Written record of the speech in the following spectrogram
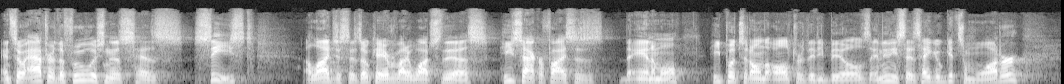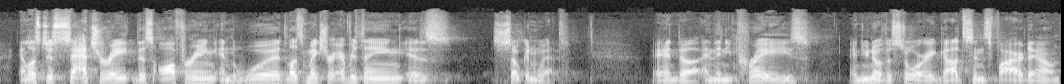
And so after the foolishness has ceased, Elijah says, okay, everybody watch this. He sacrifices the animal, he puts it on the altar that he builds, and then he says, hey, go get some water and let's just saturate this offering and the wood. Let's make sure everything is soaking wet. And, uh, and then he prays, and you know the story. God sends fire down,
